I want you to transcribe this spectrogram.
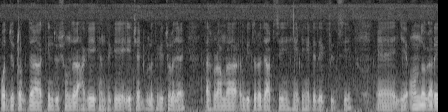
পর্যটকরা কিন্তু সন্ধ্যার আগে এখান থেকে এই সাইডগুলো থেকে চলে যায়। তারপর আমরা ভিতরে যাচ্ছি, হেঁটে হেঁটে দেখতেছি যে অন্ধকারে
